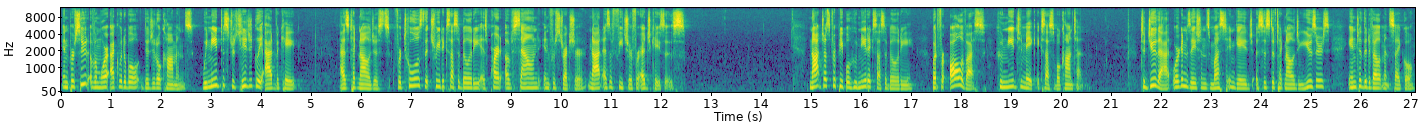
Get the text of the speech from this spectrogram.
In pursuit of a more equitable digital commons, we need to strategically advocate as technologists for tools that treat accessibility as part of sound infrastructure, not as a feature for edge cases. Not just for people who need accessibility, but for all of us who need to make accessible content. To do that, organizations must engage assistive technology users into the development cycle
